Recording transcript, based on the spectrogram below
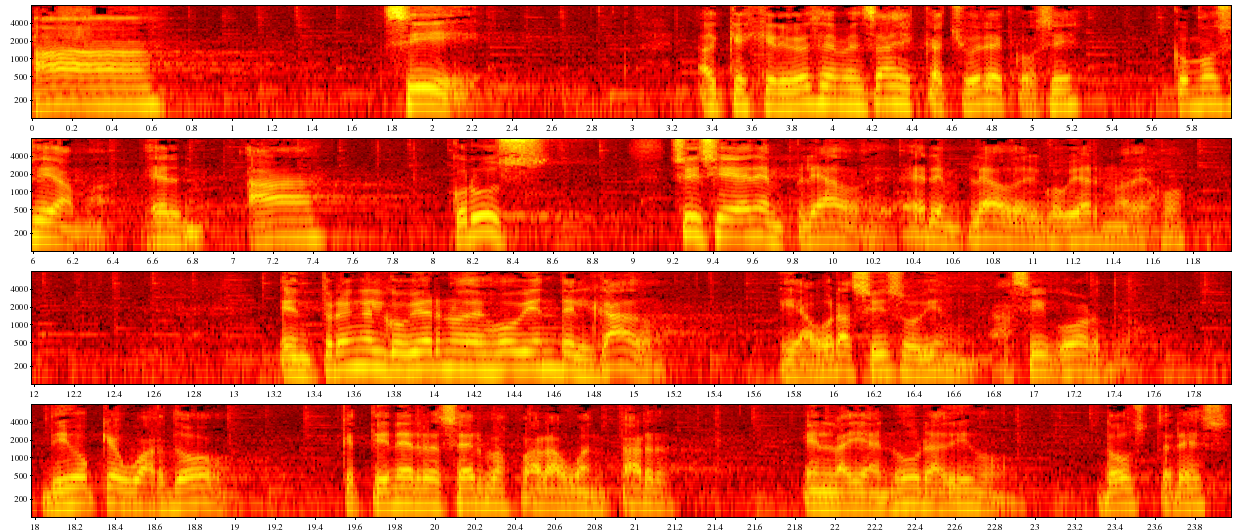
Ah, sí. Al que escribió ese mensaje es Cachureco, ¿sí? ¿Cómo se llama? El A. Cruz. Sí, sí, era empleado, era empleado del gobierno de Jo. Entró en el gobierno de Jo bien delgado y ahora se hizo bien, así gordo. Dijo que guardó, que tiene reservas para aguantar en la llanura, dijo, dos, tres,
